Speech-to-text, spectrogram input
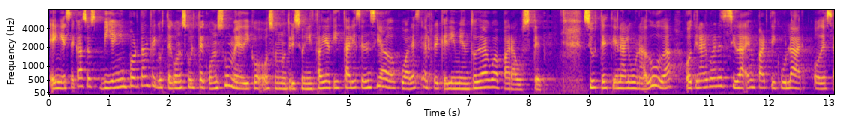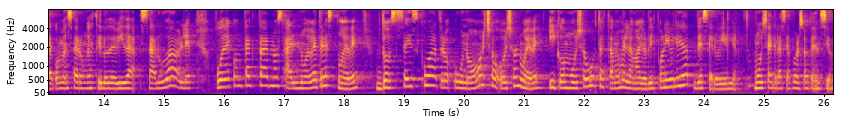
en ese caso es bien importante que usted consulte con su médico o su nutricionista dietista licenciado cuál es el requerimiento de agua para usted. Si usted tiene alguna duda o tiene alguna necesidad en particular o desea comenzar un estilo de vida saludable, puede contactarnos al 939-264-1889 y con mucho gusto estamos en la mayor disponibilidad de servirle. Muchas gracias por su atención.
